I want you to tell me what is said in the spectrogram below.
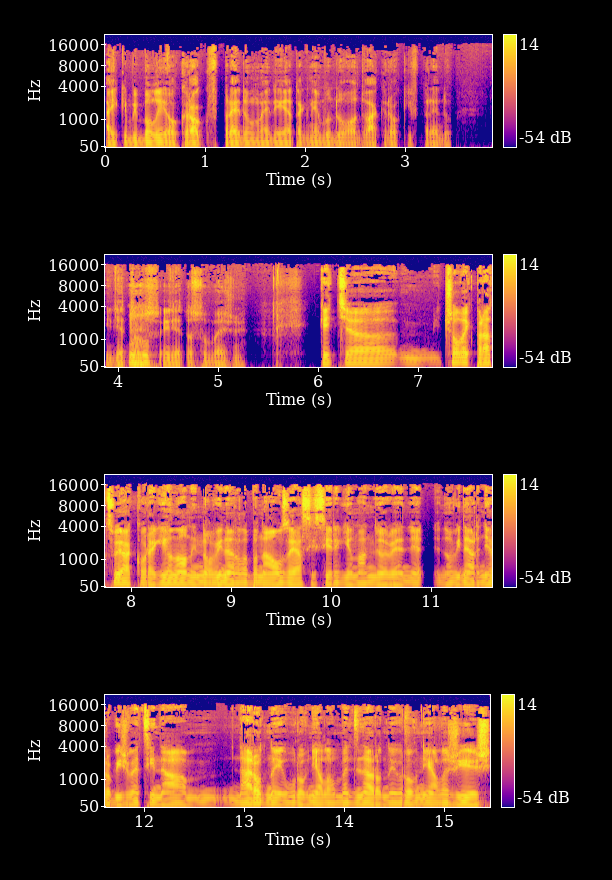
aj keby boli o krok vpredu médiá, tak nebudú o dva kroky vpredu. Ide to, uh-huh. ide to súbežne keď e, človek pracuje ako regionálny novinár, lebo naozaj asi si regionálny novinár nerobíš veci na národnej úrovni, ale o medzinárodnej úrovni, ale žiješ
